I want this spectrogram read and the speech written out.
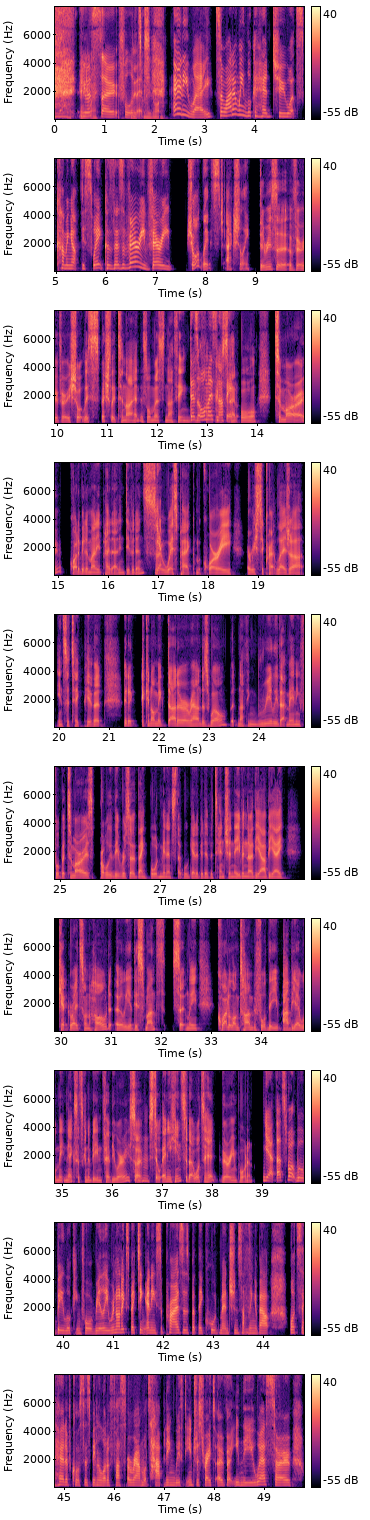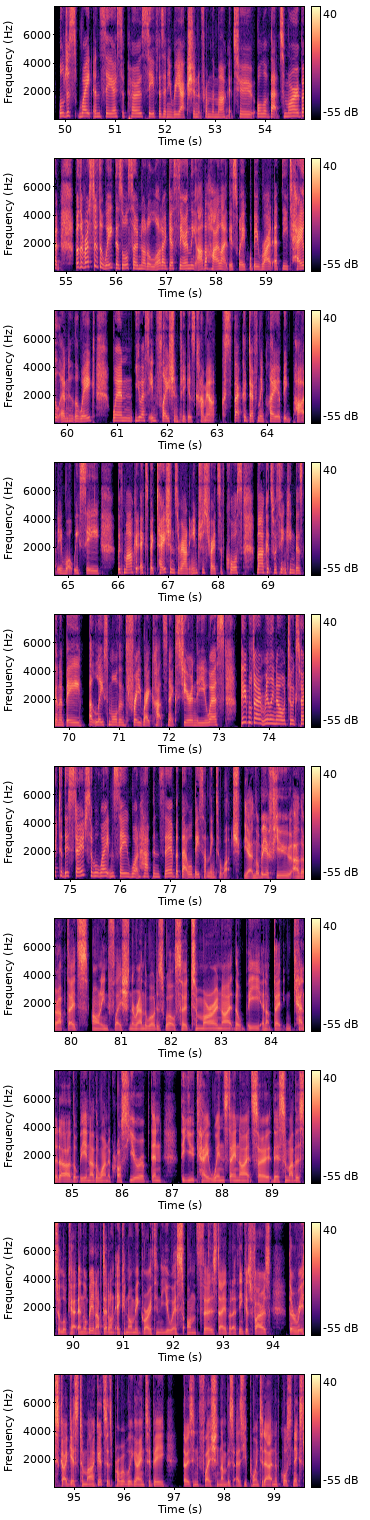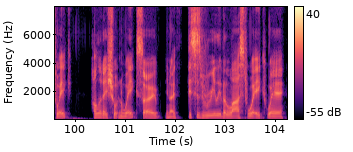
anyway, you are so full of let's it. Let's move on. Anyway, so why don't we look ahead to what's coming up this week? Because there's a very, very short list, actually. There is a, a, very, very short list, especially tonight. There's almost nothing. There's almost nothing at all. Tomorrow, quite a bit of money paid out in dividends. So yep. Westpac, Macquarie, Aristocrat Leisure, Incitec Pivot, a bit of economic data around as well, but nothing really that meaningful. But tomorrow is probably the Reserve Bank board minutes that will get a bit of attention, even though the RBA kept rates on hold earlier this month. Certainly quite a long time before the RBA will meet next. It's going to be in February. So, mm-hmm. still, any hints about what's ahead? Very important. Yeah, that's what we'll be looking for, really. We're not expecting any surprises, but they could mention something about what's ahead. Of course, there's been a lot of fuss around what's happening with interest rates over in the US. So, we'll just wait and see, I suppose, see if there's any reaction from the market to all of that tomorrow. But for the rest of the week, there's also not a lot. I guess the only other highlight this week will be right at the tail end of the week when US inflation figures come out because that could definitely play a big part in what we see with market expectations around interest rates. Of course, markets were thinking there's going to be at least more than three rate cuts next year in the US. People don't really know what to expect at this stage, so we'll wait and see what happens there, but that will be something to watch. Yeah, and there'll be a few other updates on inflation around the world as well. So tomorrow night, there'll be an update in Canada, there'll be another one across Europe, then the UK Wednesday night. So there's some others to look at. And there'll be an update on economic growth in the US on Thursday. But I think as far as the risk, I guess, to markets, it's probably going to be those inflation numbers, as you pointed out. And of course, next week, holiday shortened week. So, you know, this is really the last week where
